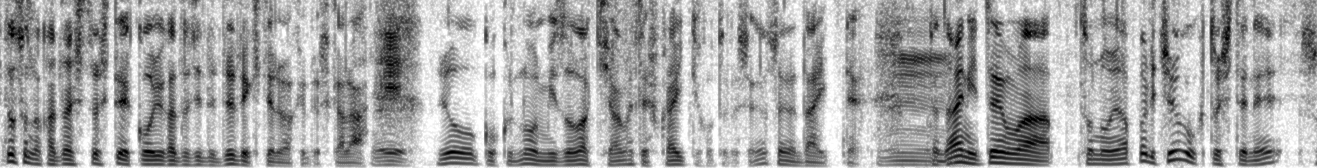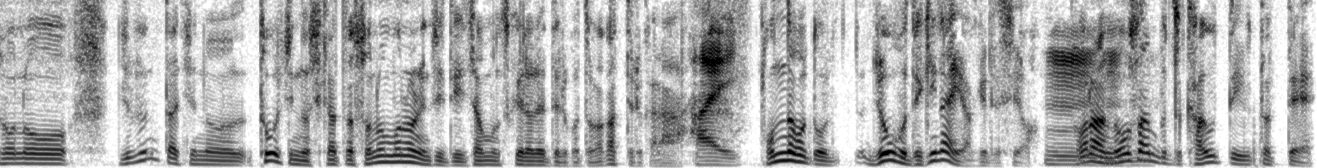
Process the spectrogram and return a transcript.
一つの形としてこういう形で出てきてるわけですから、ええ、両国の溝は極めて深いということですよね。それが第一点。第二点はそのやっぱり中国としてねその自分たちの統治の仕方そのものについていちゃもんつけられてること分かってるから、はい、こんなこと譲歩できないわけですよ。ほら農産物買うって言ったって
